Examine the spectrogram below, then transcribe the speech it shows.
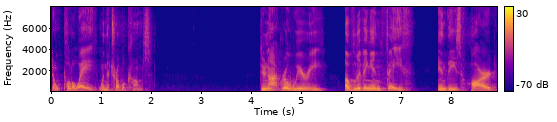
Don't pull away when the trouble comes. Do not grow weary of living in faith in these hard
